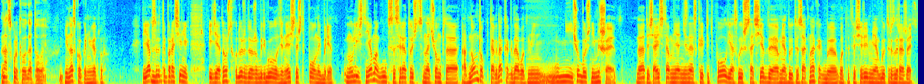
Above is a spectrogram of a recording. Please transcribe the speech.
Насколько вы готовы? Ни насколько не готов. Я абсолютно противник идеи о том, что художник должен быть голоден. Я считаю, что полный бред. Ну, лично я могу сосредоточиться на чем-то одном только тогда, когда вот мне ничего больше не мешает. Да, то есть, а если там у меня, не знаю, скрипит пол, я слышу соседа, у меня дует из окна, как бы вот это все время меня будет раздражать.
